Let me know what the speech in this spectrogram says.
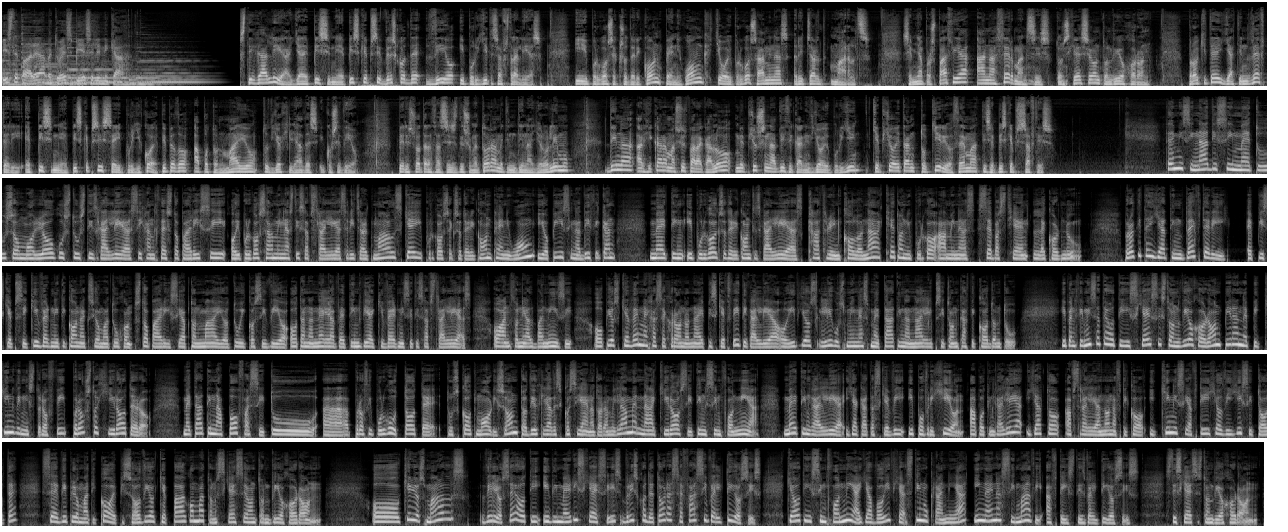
Είστε παρέα με το SBS Ελληνικά. Στη Γαλλία για επίσημη επίσκεψη βρίσκονται δύο υπουργοί της Αυστραλίας. Η Υπουργός Εξωτερικών Penny Wong και ο Υπουργός Άμυνας Richard Marles. Σε μια προσπάθεια αναθέρμανσης των σχέσεων των δύο χωρών. Πρόκειται για την δεύτερη επίσημη επίσκεψη σε υπουργικό επίπεδο από τον Μάιο του 2022. Περισσότερα θα συζητήσουμε τώρα με την Ντίνα Γερολίμου. Ντίνα, αρχικά να μας πεις παρακαλώ με ποιους συναντήθηκαν οι δυο υπουργοί και ποιο ήταν το κύριο θέμα της επίσκεψης αυτής. Θέμη συνάντηση με τους ομολόγους τους της Γαλλίας είχαν χθες στο Παρίσι ο Υπουργός Άμυνας της Αυστραλίας Ρίτσαρτ Μάλς και η Υπουργός Εξωτερικών Penny Wong, οι οποίοι συναντήθηκαν με την Υπουργό Εξωτερικών της Γαλλίας Κάθριν Κολονά και τον Υπουργό Άμυνας Σεμπαστιέν Λεκορνού. Πρόκειται για την δεύτερη επίσκεψη κυβερνητικών αξιωματούχων στο Παρίσι από τον Μάιο του 2022 όταν ανέλαβε την διακυβέρνηση της Αυστραλίας ο Άνθονι Αλμπανίζη, ο οποίος και δεν έχασε χρόνο να επισκεφθεί τη Γαλλία ο ίδιος λίγους μήνες μετά την ανάληψη των καθηκόντων του. Υπενθυμίσατε ότι οι σχέσεις των δύο χωρών πήραν επικίνδυνη στροφή προς το χειρότερο μετά την απόφαση του α, Πρωθυπουργού τότε του Σκοτ Μόρισον το 2021 τώρα μιλάμε να ακυρώσει την συμφωνία με την Γαλλία για κατασκευή υποβρυχίων από την Γαλλία για το Αυστραλιανό ναυτικό. Η κίνηση αυτή είχε οδηγήσει τότε σε διπλωματικό επεισόδιο και πάγωμα των σχέσεων των δύο χωρών. Ο κύριος Μάρλς δήλωσε ότι οι διμερείς σχέσεις βρίσκονται τώρα σε φάση βελτίωσης και ότι η συμφωνία για βοήθεια στην Ουκρανία είναι ένα σημάδι αυτής της βελτίωσης στις σχέσεις των δύο χωρών.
